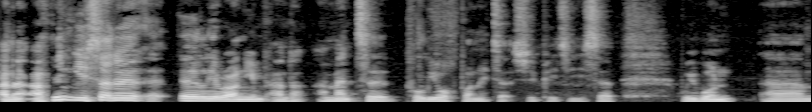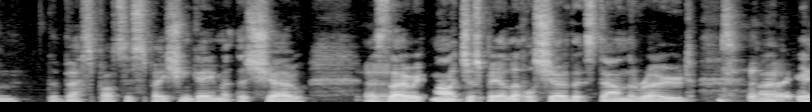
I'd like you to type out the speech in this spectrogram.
and I, I, think you said uh, earlier on, you, and I meant to pull you up on it actually, Peter. You said we won um, the best participation game at the show, yeah. as though it might just be a little show that's down the road uh, in,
